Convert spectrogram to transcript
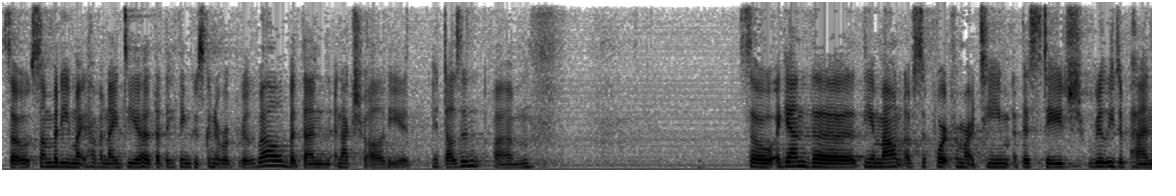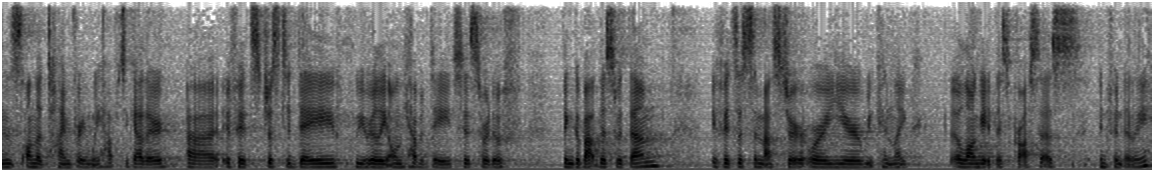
So somebody might have an idea that they think is going to work really well, but then in actuality it, it doesn't. Um, so again, the, the amount of support from our team at this stage really depends on the time frame we have together. Uh, if it's just a day, we really only have a day to sort of think about this with them. If it's a semester or a year, we can like elongate this process infinitely.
